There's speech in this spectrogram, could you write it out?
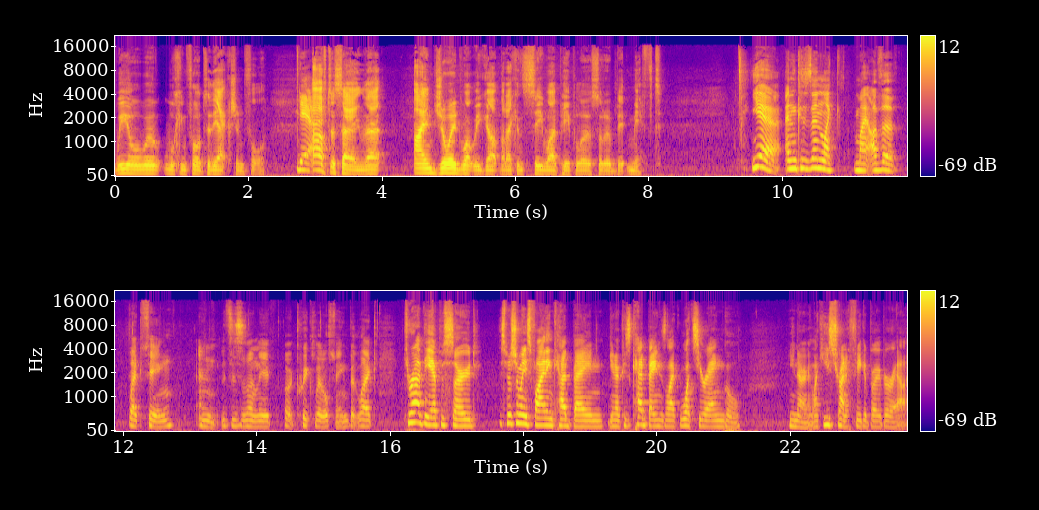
we all were looking forward to the action for. yeah. After saying that, I enjoyed what we got, but I can see why people are sort of a bit miffed. Yeah, and because then like my other like thing, and this is only a, a quick little thing, but like throughout the episode, especially when he's fighting Cad Bane, you know, because Cad Bane's like, "What's your angle?" You know, like he's trying to figure Boba out,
